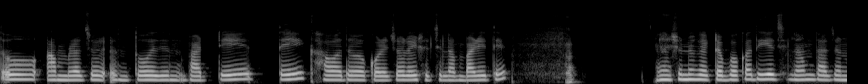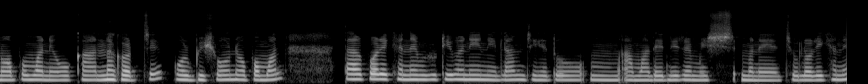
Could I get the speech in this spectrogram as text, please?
তো আমরা তো ওই দিন বার্থডেতে খাওয়া দাওয়া করে চলে এসেছিলাম বাড়িতে। সোনাকে একটা বকা দিয়েছিলাম, তার জন্য অপমানে ও কান্না করছে। ওর ভীষণ অপমান। তারপর এখানে আমি রুটি বানিয়ে নিলাম, যেহেতু আমাদের নিরামিষ মানে চুলোর এখানে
